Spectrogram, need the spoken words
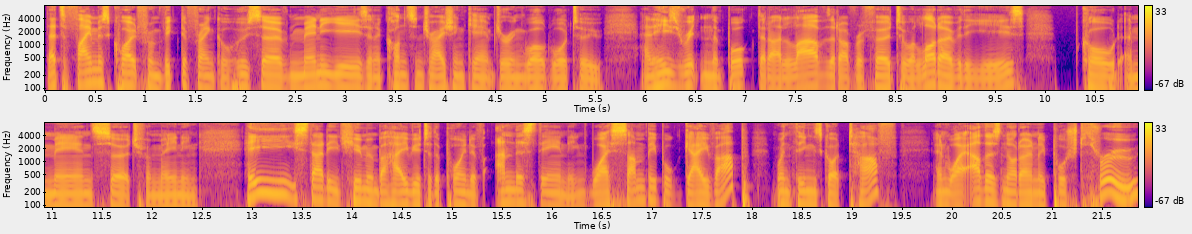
That's a famous quote from Viktor Frankl, who served many years in a concentration camp during World War II. And he's written the book that I love, that I've referred to a lot over the years, called A Man's Search for Meaning. He studied human behavior to the point of understanding why some people gave up when things got tough and why others not only pushed through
